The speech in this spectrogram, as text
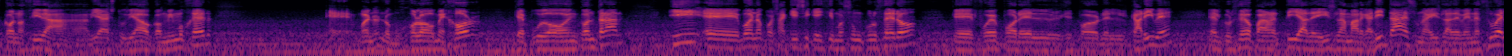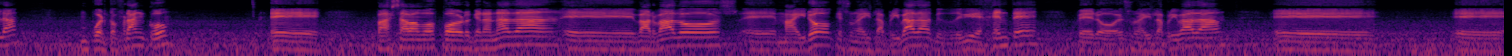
conocida, había estudiado con mi mujer. bueno, nos buscó lo mejor que pudo encontrar y bueno, pues aquí sí que hicimos un crucero que fue por el, por el Caribe. El crucero partía de Isla Margarita, es una isla de Venezuela, un puerto franco. Eh, pasábamos por Granada, eh, Barbados, eh, Mairó, que es una isla privada, donde vive gente, pero es una isla privada.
